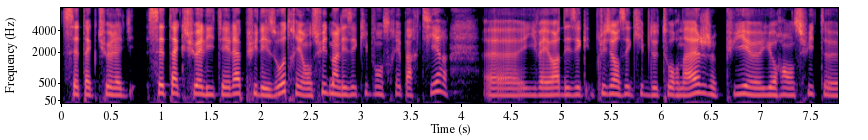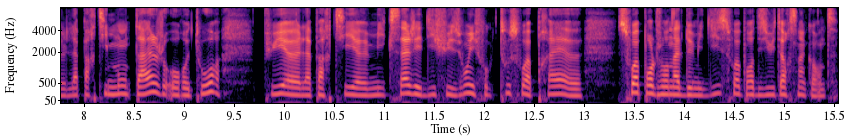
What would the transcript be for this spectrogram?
cette, actuali- cette actualité-là, puis les autres. Et ensuite, ben, les équipes vont se répartir. Il va y avoir plusieurs équipes de tournage. Puis il y aura ensuite la partie montage au retour. Puis la partie mixage et diffusion. Il faut que tout soit prêt, euh, soit pour le journal de midi, soit pour 18h50.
